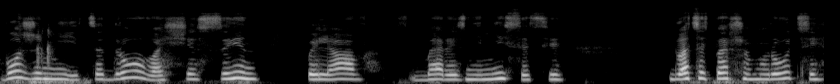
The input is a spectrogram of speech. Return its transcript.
Боже мій, це дрова ще син пиляв в березні місяці, в 21-му році.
